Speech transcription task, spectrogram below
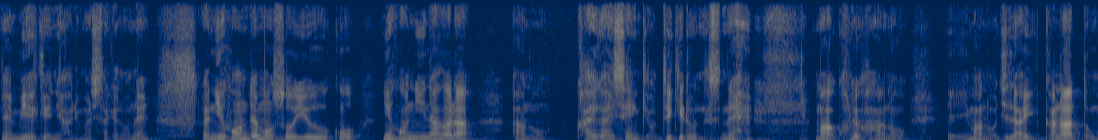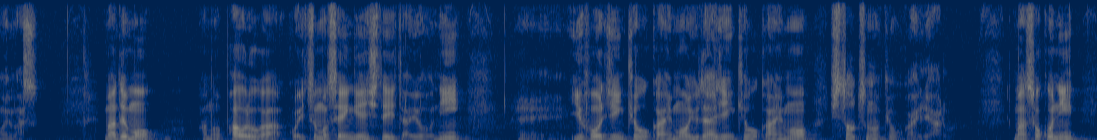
ね、三重県にありましたけどね日本でもそういうこう日本にいながらあの海外選挙できるんですね。まあこれはあの今の時代かなと思います。まあ、でもあのパウロがこういつも宣言していたように、えー、違法人教会もユダヤ人教会も一つの教会である。まあ、そこに、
